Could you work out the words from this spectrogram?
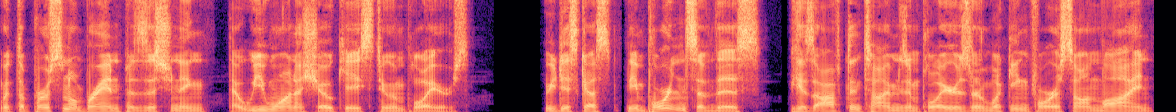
with the personal brand positioning that we want to showcase to employers. We discussed the importance of this because oftentimes employers are looking for us online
